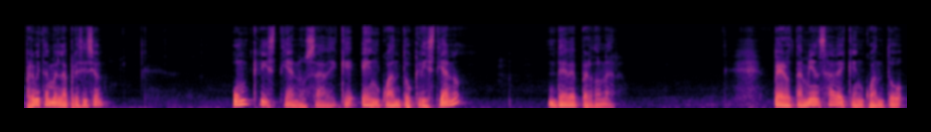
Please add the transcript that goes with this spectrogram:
permítanme la precisión. Un cristiano sabe que en cuanto cristiano debe perdonar pero también sabe que en cuanto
